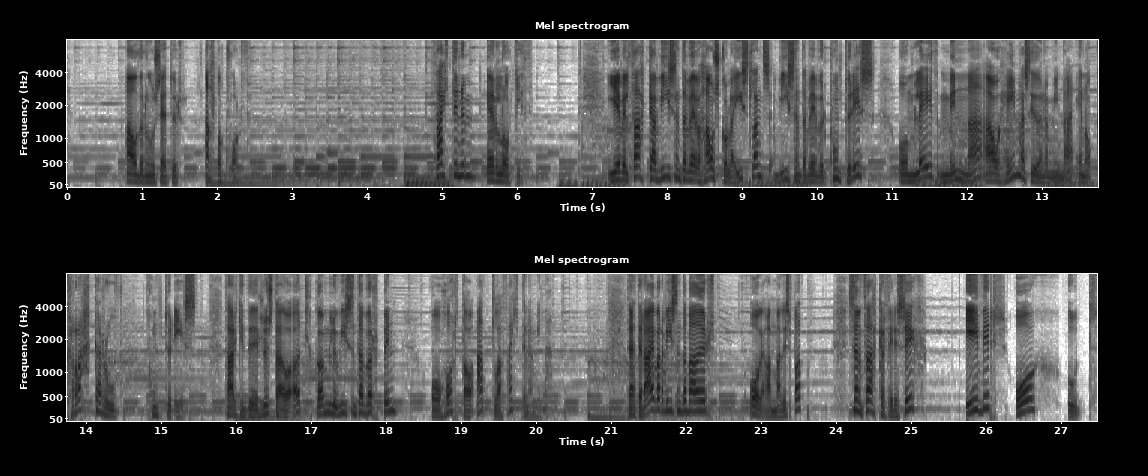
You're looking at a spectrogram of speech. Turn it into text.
áður en þú setur allt á kvolf. Þættinum er lokið. Ég vil þakka Vísendavef Háskóla Íslands, vísendavefur.is og um leið minna á heimasíðuna mína en á krakkarúf vísindavefurinn.is. Þar getið þið hlustað á öll gömlu vísindavörpin og hort á alla þættina mína. Þetta er Ævar Vísindamadur og Amalisbann sem þakkar fyrir sig, yfir og út.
